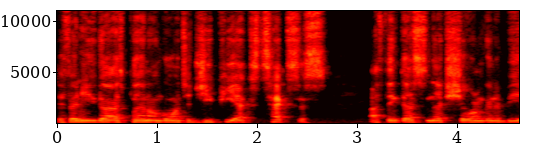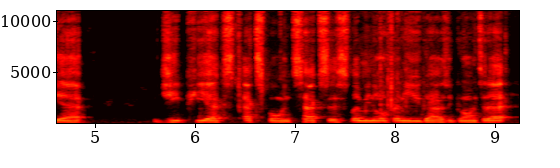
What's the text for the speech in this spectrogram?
if any of you guys plan on going to GPX Texas, I think that's the next show I'm going to be at. GPX Expo in Texas. Let me know if any of you guys are going to that.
